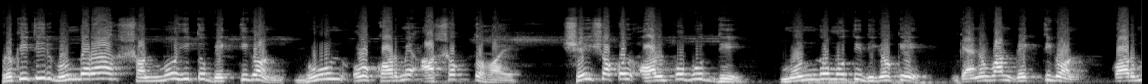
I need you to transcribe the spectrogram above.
প্রকৃতির গুণ দ্বারা সম্মোহিত ব্যক্তিগণ গুণ ও কর্মে আসক্ত হয়। সেই সকল অল্প বুদ্ধি মন্দমতি দিগকে জ্ঞানবান ব্যক্তিগণ কর্ম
